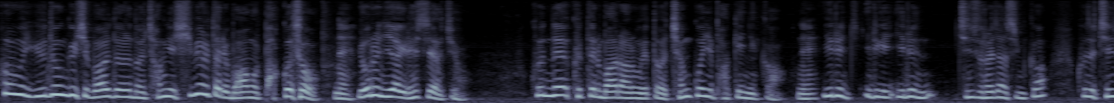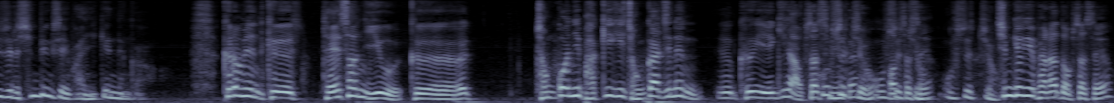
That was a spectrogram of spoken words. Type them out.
그러면 유동규 씨 말대로는 작년 12월 달에 마음을 바꿔서 네. 이런 이야기를 했어야죠. 그런데 그때는 말 안 하고 있다가 정권이 바뀌니까 네. 이런 이렇게 이런 진술하지 않습니까? 그래서 진술의 신빙성이 과연 있겠는가? 그러면 그 대선 이후 그 정권이 바뀌기 전까지는 그 얘기가 없었습니까? 없었죠. 없었죠. 없었어요? 없었죠. 심경의 변화도 없었어요?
